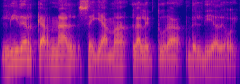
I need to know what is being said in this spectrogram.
líder carnal se llama la lectura del día de hoy.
